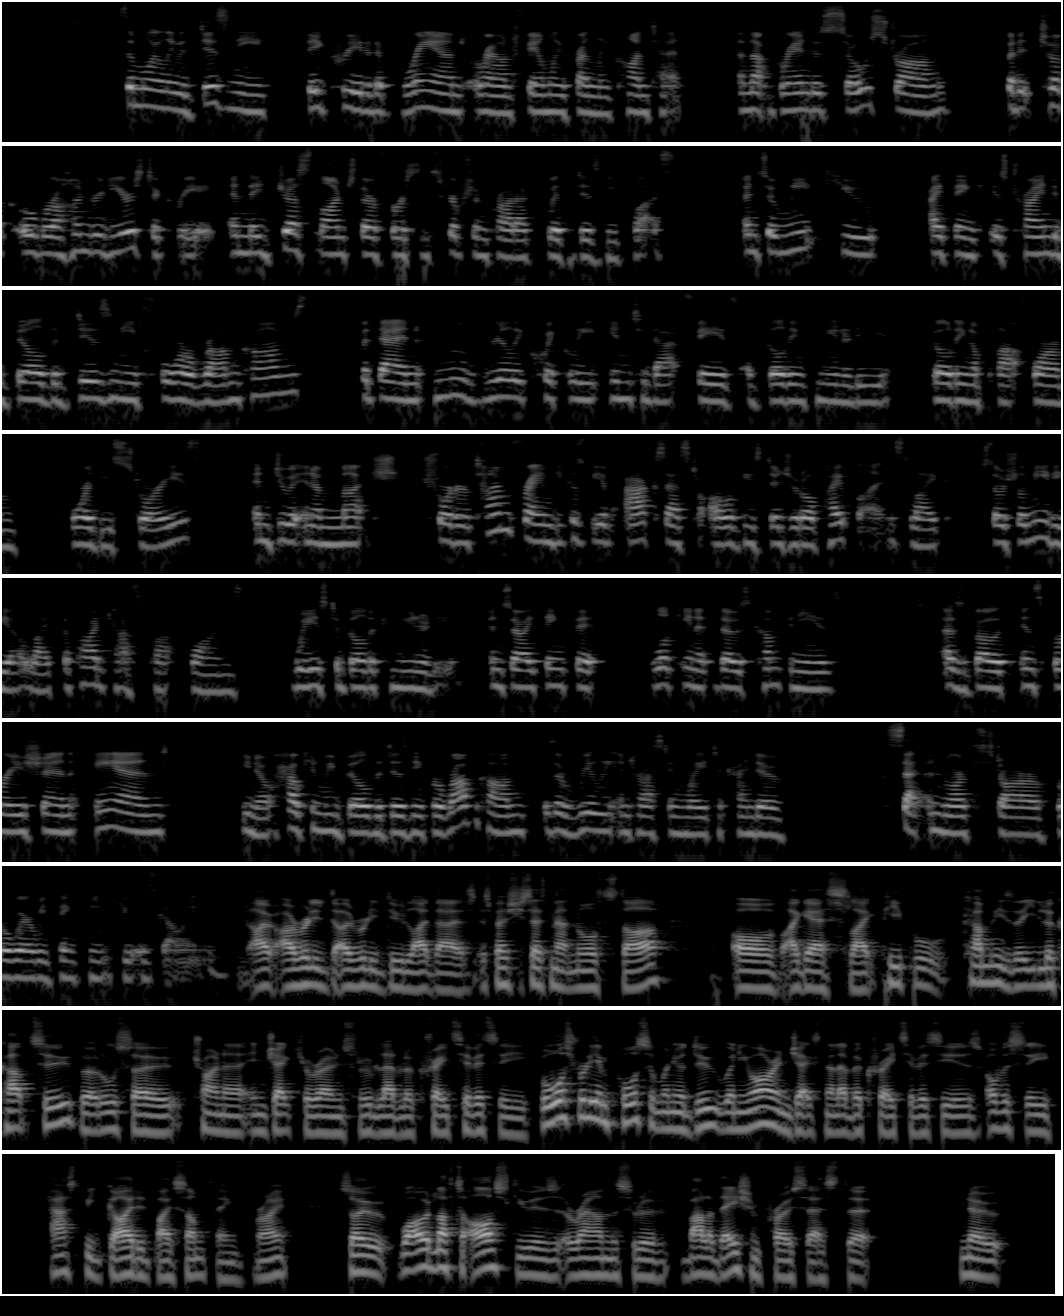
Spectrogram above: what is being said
Similarly with Disney, they created a brand around family-friendly content and that brand is so strong but it took over 100 years to create and they just launched their first subscription product with Disney Plus. And so Meet Cute, I think, is trying to build the Disney for rom coms, but then move really quickly into that phase of building community, building a platform for these stories, and do it in a much shorter time frame because we have access to all of these digital pipelines like social media, like the podcast platforms, ways to build a community. And so I think that looking at those companies as both inspiration and you know, how can we build the Disney for rom coms is a really interesting way to kind of set a north star for where we think Meet Cute is going. I, I really I really do like that, especially setting that north star of I guess like people companies that you look up to, but also trying to inject your own sort of level of creativity. But what's really important when you're do when you are injecting that level of creativity is obviously it has to be guided by something, right? So what I would love to ask you is around the sort of validation process that you know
